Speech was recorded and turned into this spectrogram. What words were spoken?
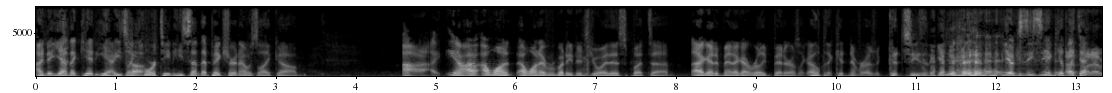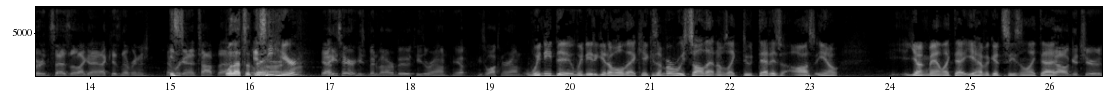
I know. Yeah, the kid. Yeah, he's like 14. He sent that picture, and I was like, um, uh, you know, I, I want, I want everybody to enjoy this, but uh, I gotta admit, I got really bitter. I was like, I hope that kid never has a good season again. you know, because you see a kid like That's what that. everyone says. Like, "Eh, that kid's never gonna, Is- never gonna top that. Well, that's the So thing. Is he here? Yeah, he's here. He's been in our booth. He's around. Yep, he's walking around. We need to we need to get a hold of that kid because I remember we saw that and I was like, dude, that is awesome. You know, young man like that, you have a good season like that. Yeah, I'll get your,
